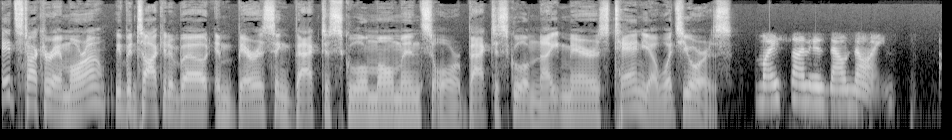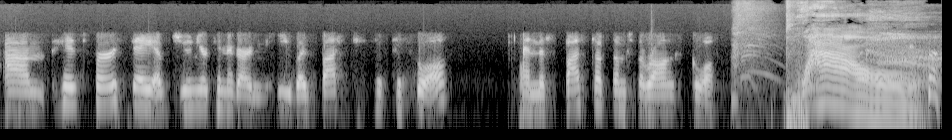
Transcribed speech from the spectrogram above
It's Tucker and Maura. We've been talking about embarrassing back to school moments or back to school nightmares. Tanya, what's yours? my son is now nine. um, his first day of junior kindergarten, he was bused to, to school, and this bus took them to the wrong school. Wow.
